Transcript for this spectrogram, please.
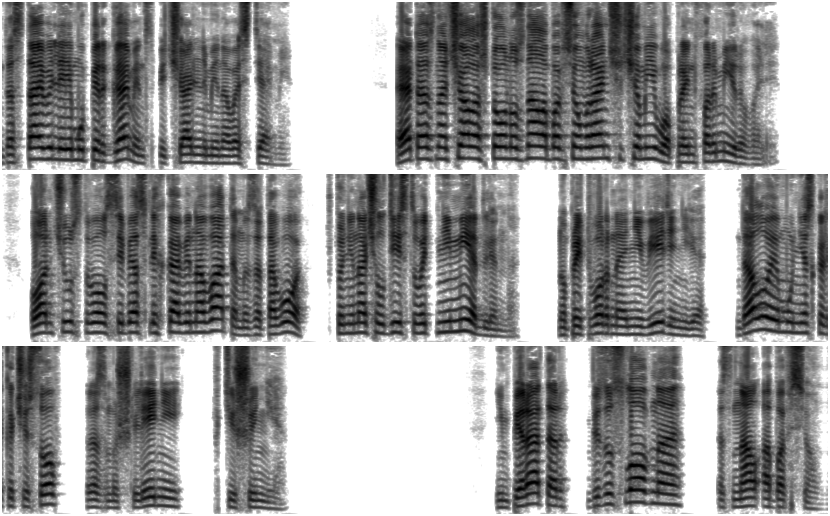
доставили ему пергамент с печальными новостями. Это означало, что он узнал обо всем раньше, чем его проинформировали. Он чувствовал себя слегка виноватым из-за того, что не начал действовать немедленно, но притворное неведение дало ему несколько часов размышлений в тишине. Император, безусловно, знал обо всем.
